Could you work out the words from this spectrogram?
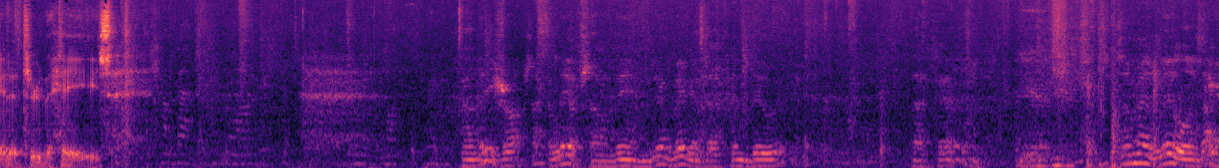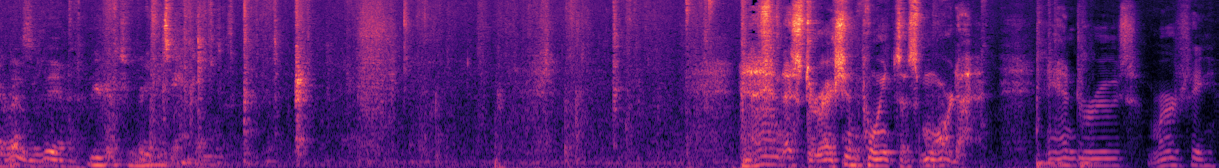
Get it through the haze. Now these rocks, I can lift some of them, they're big ones, I couldn't do it. Like that one. Yeah. Some of the little ones, I can live with them. You got some big ones. And this direction points us more to Andrews, Murphy,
